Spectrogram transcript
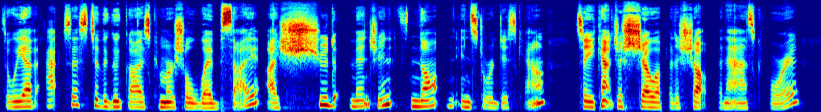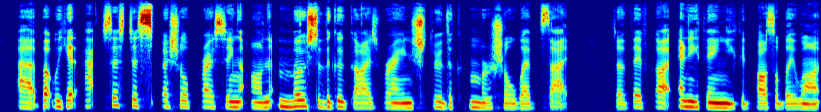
So we have access to the Good Guys commercial website. I should mention it's not an in store discount. So you can't just show up at a shop and ask for it. Uh, but we get access to special pricing on most of the Good Guys range through the commercial website. So they've got anything you could possibly want.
